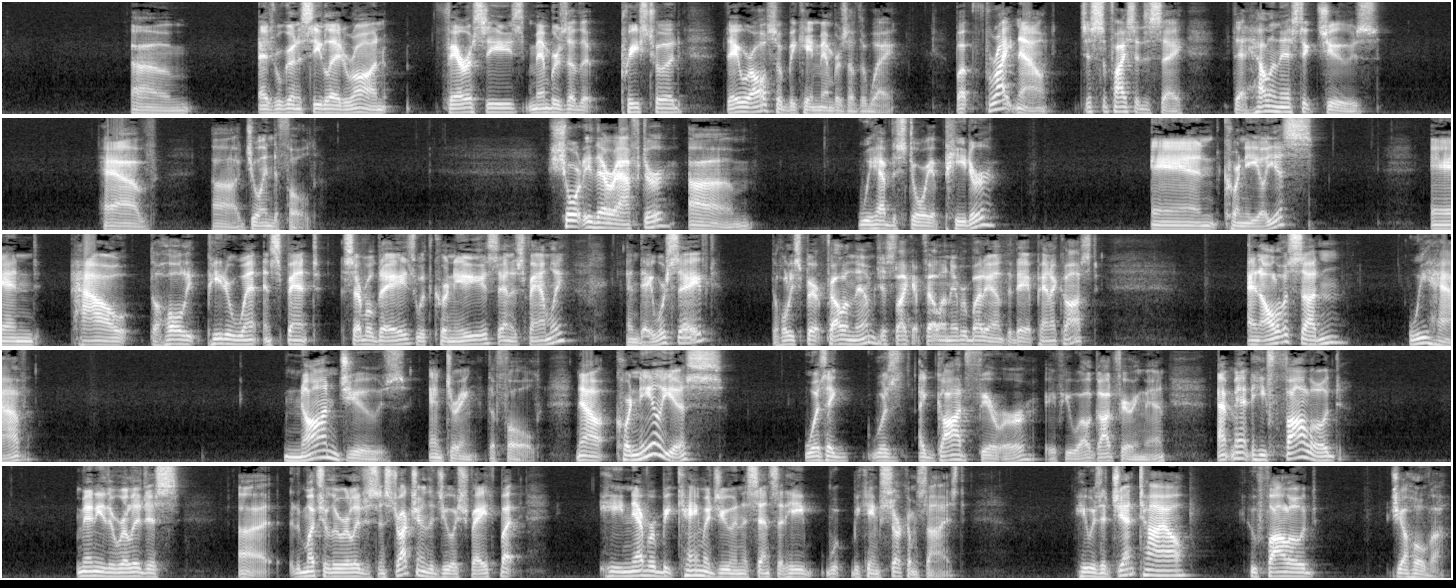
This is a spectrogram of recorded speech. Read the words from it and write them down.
um, as we're going to see later on, Pharisees, members of the priesthood, they were also became members of the way. But right now, just suffice it to say that Hellenistic Jews have uh, joined the fold. Shortly thereafter, um, we have the story of Peter and Cornelius and how the holy Peter went and spent several days with Cornelius and his family, and they were saved. The Holy Spirit fell on them just like it fell on everybody on the day of Pentecost. And all of a sudden, we have non Jews entering the fold. Now, Cornelius was a was a God-fearer, if you will, God-fearing man. That meant he followed many of the religious, uh, much of the religious instruction of the Jewish faith, but he never became a Jew in the sense that he w- became circumcised. He was a Gentile who followed Jehovah.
